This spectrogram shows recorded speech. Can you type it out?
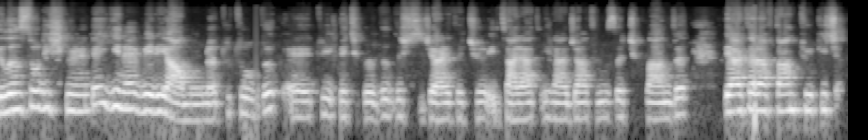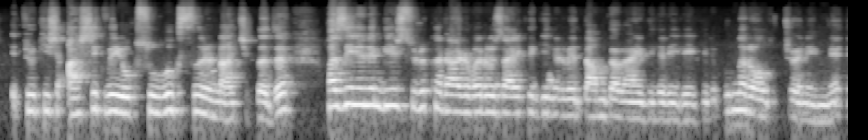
Yılın son iş gününde yine veri yağmuruna tutulduk. E, TÜİK açıkladı, dış ticaret açığı, ithalat, ihracatımız açıklandı. Diğer taraftan Türk İş, Türk İş açlık ve yoksulluk sınırını açıkladı. Hazinenin bir sürü kararı var özellikle gelir ve damga vergileriyle ilgili. Bunlar oldukça önemli.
